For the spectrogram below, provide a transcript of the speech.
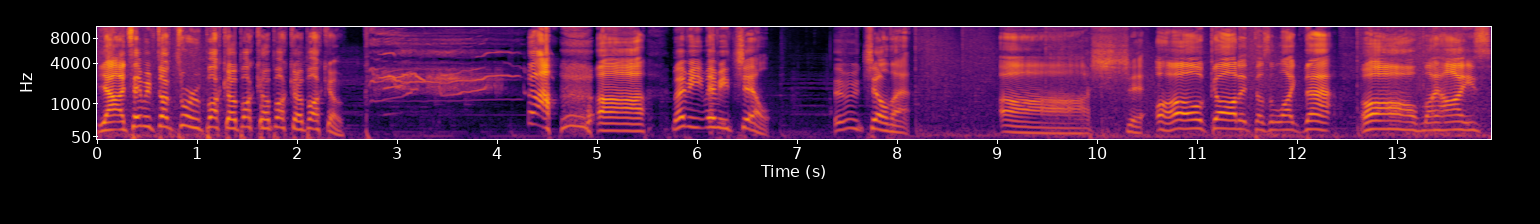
Yeah, I'd say we've dug through. Bucko, bucko, bucko, bucko. uh, maybe, maybe chill. Maybe chill that. Ah, oh, shit. Oh, God, it doesn't like that. Oh, my eyes.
